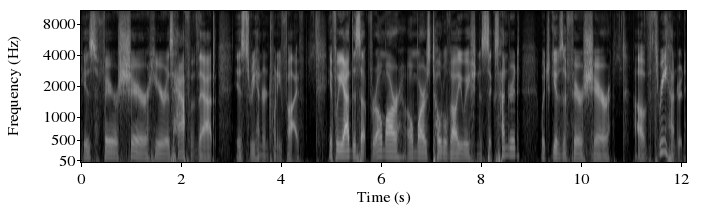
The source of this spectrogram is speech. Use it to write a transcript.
his fair share here is half of that is 325. If we add this up for Omar, Omar's total valuation is 600, which gives a fair share of 300.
